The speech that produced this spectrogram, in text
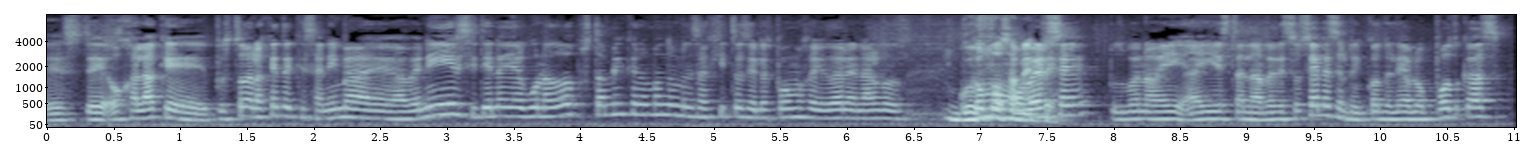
Este, ojalá que pues toda la gente que se anime a, a venir, si tiene ahí alguna duda, pues también que nos manden mensajitos si les podemos ayudar en algo cómo moverse. Pues bueno, ahí ahí están las redes sociales, el Rincón del Diablo Podcast,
